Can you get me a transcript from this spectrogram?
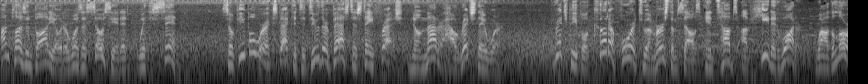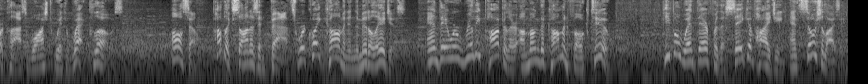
Unpleasant body odor was associated with sin. So people were expected to do their best to stay fresh, no matter how rich they were. Rich people could afford to immerse themselves in tubs of heated water, while the lower class washed with wet clothes. Also, public saunas and baths were quite common in the Middle Ages, and they were really popular among the common folk too. People went there for the sake of hygiene and socializing,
